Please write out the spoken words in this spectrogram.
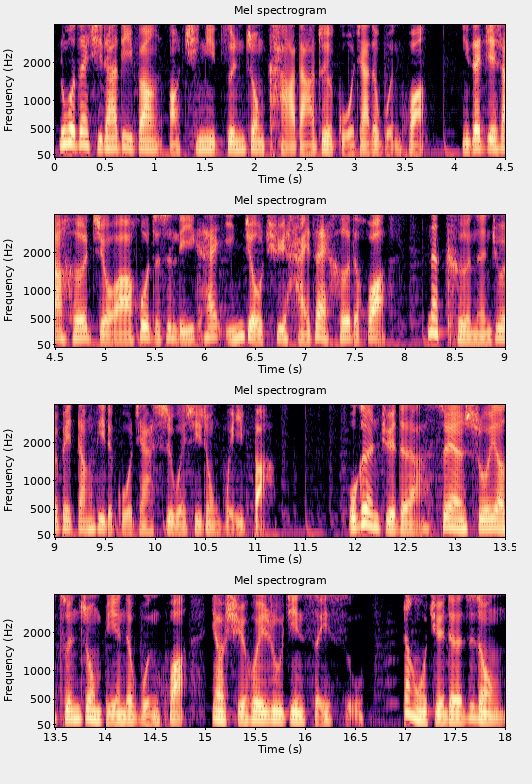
如果在其他地方啊，请你尊重卡达这个国家的文化。你在街上喝酒啊，或者是离开饮酒区还在喝的话，那可能就会被当地的国家视为是一种违法。我个人觉得啊，虽然说要尊重别人的文化，要学会入境随俗，但我觉得这种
